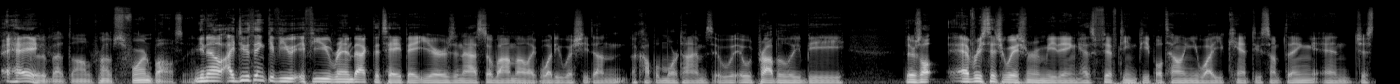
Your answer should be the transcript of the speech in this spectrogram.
Hey. good about Donald Trump's foreign policy. You know, I do think if you if you ran back the tape eight years and asked Obama like what he wished he'd done a couple more times, it, w- it would probably be there's all, every situation room meeting has 15 people telling you why you can't do something and just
